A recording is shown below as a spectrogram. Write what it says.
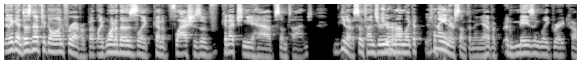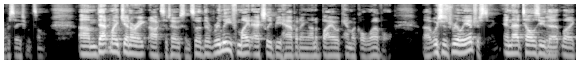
and again, it doesn't have to go on forever, but like one of those like kind of flashes of connection you have sometimes you know, sometimes you're sure. even on like a plane yeah. or something and you have a, an amazingly great conversation with someone. Um, that might generate oxytocin. So the relief might actually be happening on a biochemical level, uh, which is really interesting. And that tells you yeah. that, like,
